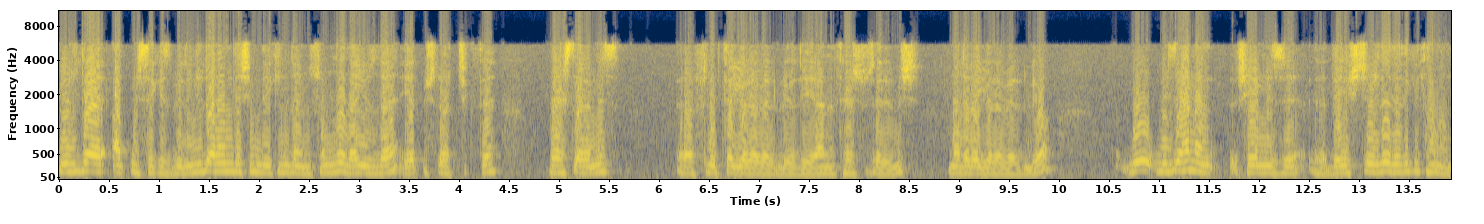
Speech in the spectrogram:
Yüzde 68 birinci dönemde şimdi ikinci dönemin sonunda da yüzde 74 çıktı. Derslerimiz e, flipte göre veriliyor diye yani ters yüz edilmiş modele göre veriliyor. Bu bizi hemen şeyimizi e, değiştirdi. Dedi ki tamam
